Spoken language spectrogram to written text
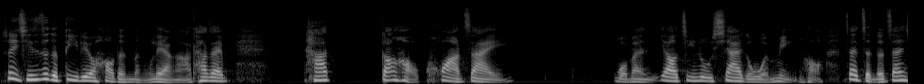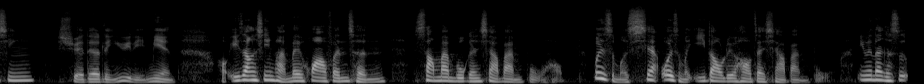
所以其实这个第六号的能量啊，它在它刚好跨在我们要进入下一个文明哈，在整个占星学的领域里面，好，一张星盘被划分成上半部跟下半部哈。为什么下？为什么一到六号在下半部？因为那个是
